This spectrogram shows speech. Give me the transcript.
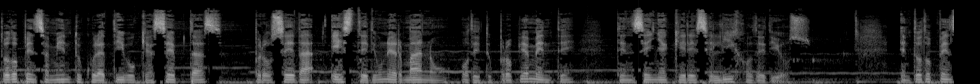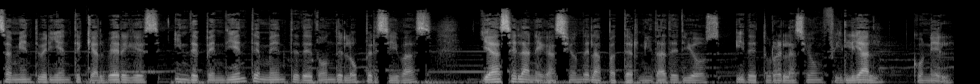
Todo pensamiento curativo que aceptas, proceda este de un hermano o de tu propia mente, te enseña que eres el Hijo de Dios. En todo pensamiento hiriente que albergues, independientemente de dónde lo percibas, yace la negación de la paternidad de Dios y de tu relación filial con Él.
